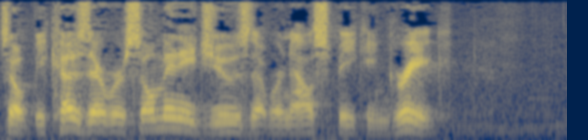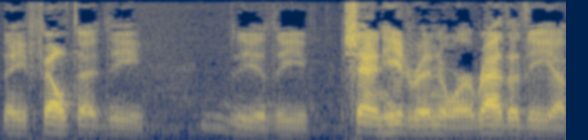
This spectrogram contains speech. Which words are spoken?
So, because there were so many Jews that were now speaking Greek, they felt that the the, the Sanhedrin, or rather the uh,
